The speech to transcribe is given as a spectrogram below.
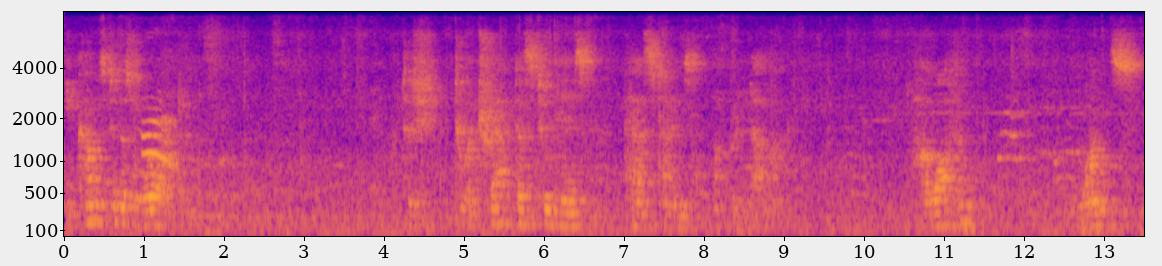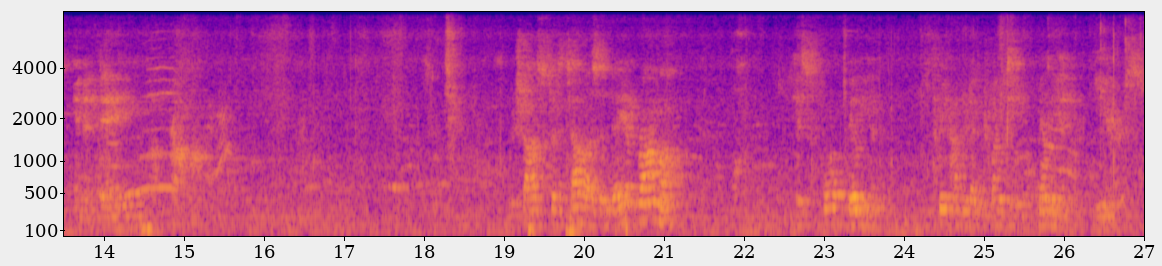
he comes to this world to, to attract us to his pastimes of Vrindavan. How often? Once in a day of Brahma. The Shastras tell us a day of Brahma is 4 billion 320 million years.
